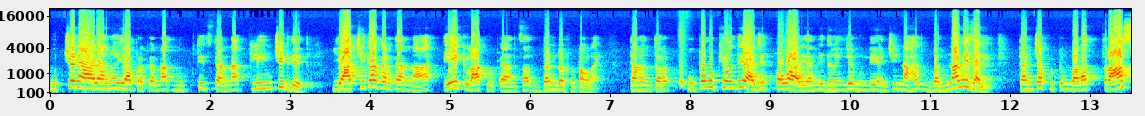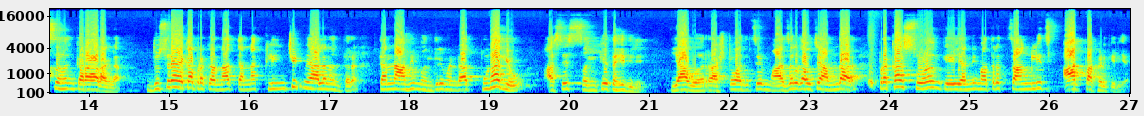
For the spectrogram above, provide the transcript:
उच्च न्यायालयानं या प्रकरणात नुकतीच त्यांना क्लीन चिट देत याचिकाकर्त्यांना एक लाख रुपयांचा दंड ठोठावलाय. त्यानंतर उपमुख्यमंत्री अजित पवार यांनी धनंजय मुंडे यांची नाहक बदनामी झाली. त्यांच्या कुटुंबाला त्रास सहन करावा लागला. दुसऱ्या एका प्रकरणात त्यांना क्लीन चिट मिळाल्यानंतर त्यांना आम्ही मंत्रिमंडळात पुन्हा घेऊ असे संकेतही दिले. यावर राष्ट्रवादीचे माजलगावचे आमदार प्रकाश सोळंके यांनी मात्र चांगलीच आग पाखड केली आहे.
